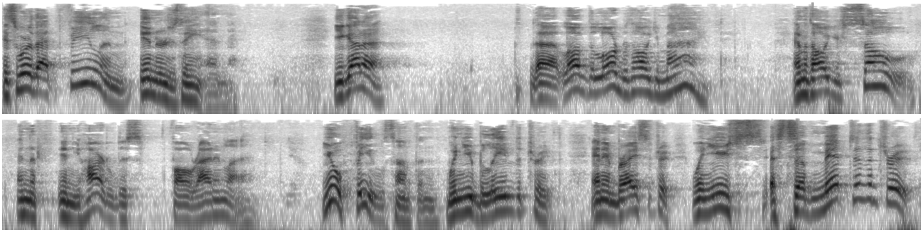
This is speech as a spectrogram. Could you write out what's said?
It's where that feeling enters in. You got to uh, love the Lord with all your mind and with all your soul, and the and your heart will just fall right in line. You'll feel something when you believe the truth and embrace the truth. When you s- submit to the truth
